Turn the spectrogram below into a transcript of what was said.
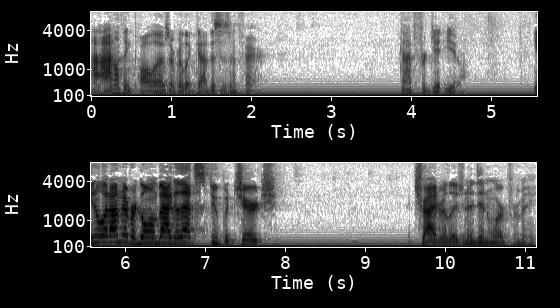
I don't think Paul was ever like, God, this isn't fair. God, forget you. You know what? I'm never going back to that stupid church. I tried religion, it didn't work for me.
